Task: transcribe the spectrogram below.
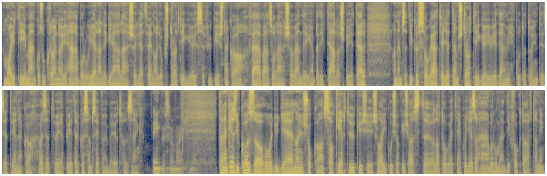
A mai témánk az ukrajnai háború jelenlegi állása, illetve egy nagyobb stratégiai összefüggésnek a felvázolása. Vendégem pedig Tálas Péter, a Nemzeti Közszolgálati Egyetem Stratégiai Védelmi Kutatóintézetének a vezetője. Péter, köszönöm szépen, hogy bejött hozzánk. Én köszönöm a Talán kezdjük azzal, hogy ugye nagyon sokan szakértők is és laikusok is azt latolgatják, hogy ez a háború meddig fog tartani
